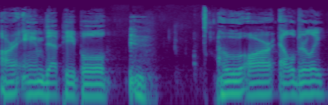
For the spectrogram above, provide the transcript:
are aimed at people. who are elderly,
